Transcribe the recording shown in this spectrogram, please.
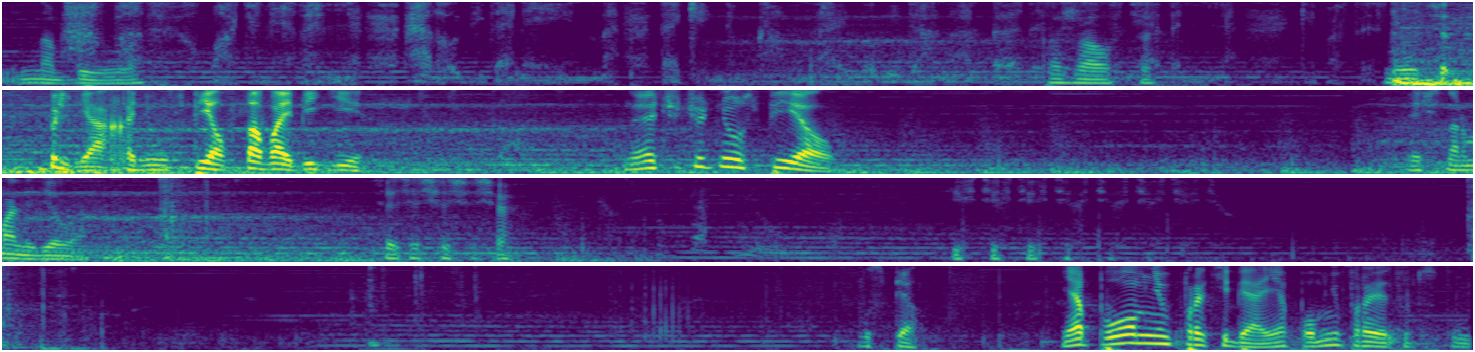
Было. Пожалуйста. Ну, всё- Бляха, не успел, вставай, беги. Ну я чуть-чуть не успел. Я сейчас нормально делаю. Сейчас, сейчас, сейчас, сейчас. Тихо, тихо, тихо, тихо, тихо, тихо, тихо. Успел. Я помню про тебя, я помню про этот стул.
